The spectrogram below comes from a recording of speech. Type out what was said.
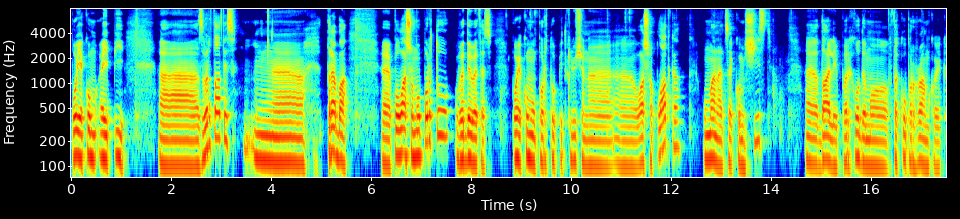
по якому IP звертатись, треба е, по вашому порту, ви дивитесь, по якому порту підключена е, ваша платка. У мене це COM6. Е, Далі переходимо в таку програмку, як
